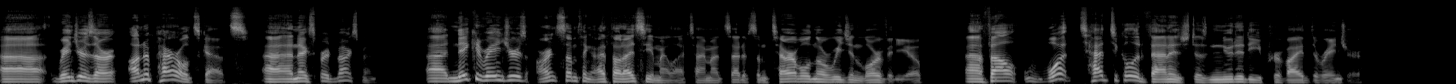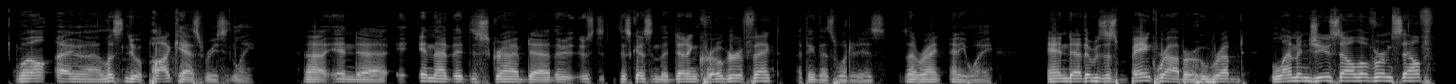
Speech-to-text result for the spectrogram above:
uh, Rangers are unapparelled scouts uh, and expert marksmen. Uh, naked Rangers aren't something I thought I'd see in my lifetime outside of some terrible Norwegian lore video. Uh, Val, what tactical advantage does nudity provide the Ranger? Well, I uh, listened to a podcast recently, Uh, and uh, in that, it described, uh, it was discussing the Dunning Kruger effect. I think that's what it is. Is that right? Anyway. And uh, there was this bank robber who rubbed lemon juice all over himself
